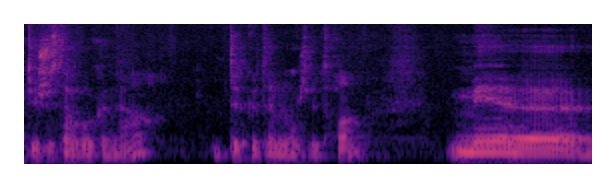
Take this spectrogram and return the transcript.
t'es juste un gros connard, peut-être que t'as un mélange des trois. Mais euh,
